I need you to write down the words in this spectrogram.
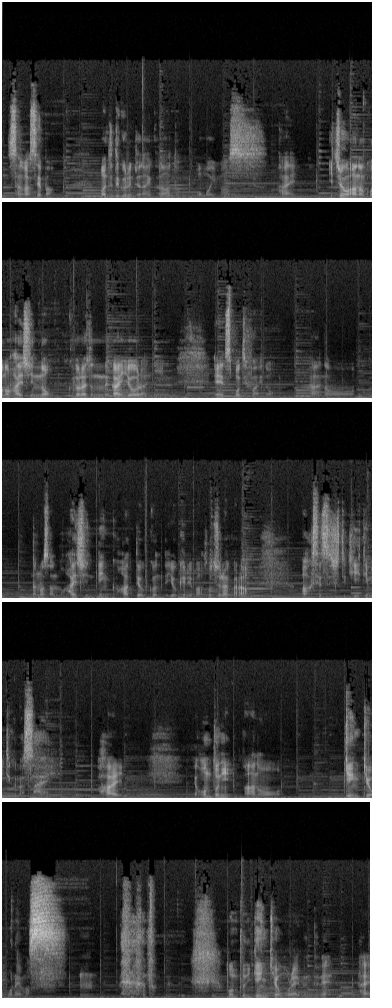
うん、探せば、まあ、出てくるんじゃないかなと思います。はい。一応、あの、この配信のクドラジオの、ね、概要欄に、えー、Spotify の、あのナノさんの配信リンク貼っておくんで、よければそちらからアクセスして聞いてみてください。はい。本当に、あの元気をもらえます。うん。本当に元気をもらえるんでね。はい。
